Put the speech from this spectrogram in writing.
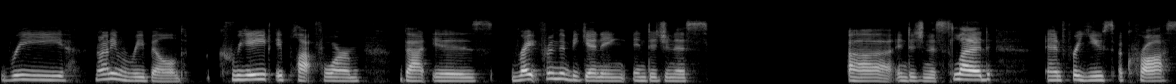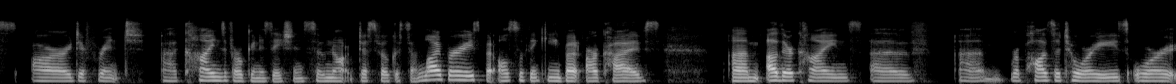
re, not even rebuild, create a platform that is right from the beginning Indigenous, uh, Indigenous led, and for use across our different uh, kinds of organizations. So not just focused on libraries, but also thinking about archives, um, other kinds of um, repositories or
